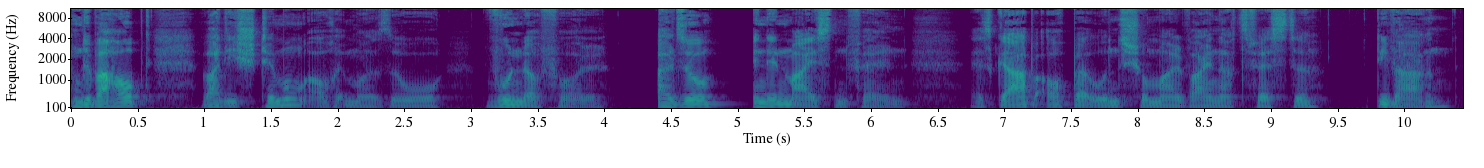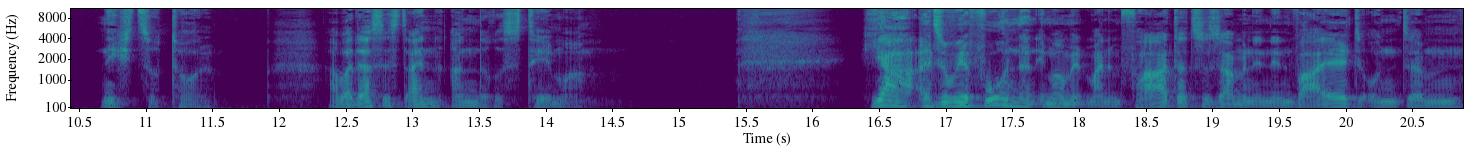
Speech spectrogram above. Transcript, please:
Und überhaupt war die Stimmung auch immer so wundervoll. Also in den meisten Fällen. Es gab auch bei uns schon mal Weihnachtsfeste, die waren nicht so toll. Aber das ist ein anderes Thema. Ja, also wir fuhren dann immer mit meinem Vater zusammen in den Wald und ähm,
